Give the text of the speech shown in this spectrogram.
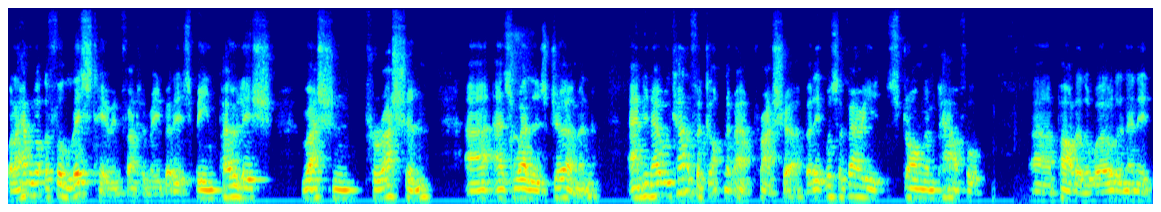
well, I haven't got the full list here in front of me, but it's been Polish, Russian, Prussian, uh, as well as German. And you know, we've kind of forgotten about Prussia, but it was a very strong and powerful uh, part of the world, and then it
